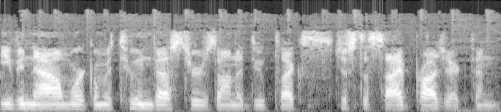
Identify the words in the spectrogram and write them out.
even now I'm working with two investors on a duplex, just a side project, and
